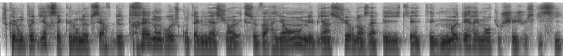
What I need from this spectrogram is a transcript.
Ce que l'on peut dire, c'est que l'on observe de très nombreuses contaminations avec ce variant, mais bien sûr dans un pays qui a été modérément touché jusqu'ici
